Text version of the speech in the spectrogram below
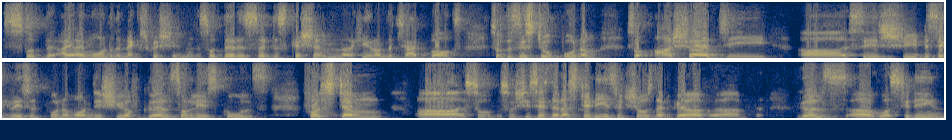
so the, I, I move on to the next question. So there is a discussion uh, here on the chat box. So this is to Poonam. So Asha ji uh, says she disagrees with Poonam on the issue of girls only schools for STEM. Uh, so, so she says there are studies which shows that uh, girls uh, who are studying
